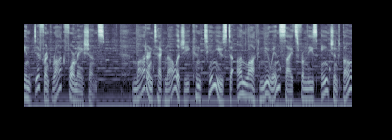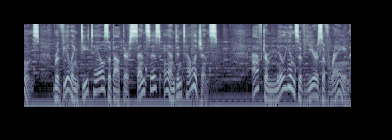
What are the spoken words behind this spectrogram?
in different rock formations. Modern technology continues to unlock new insights from these ancient bones, revealing details about their senses and intelligence. After millions of years of reign,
